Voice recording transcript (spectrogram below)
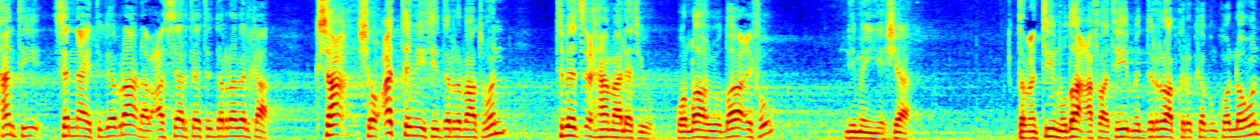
ሓንቲ ሰናይ ትገብራ ናብ ዓሰ ትድረበልካ ክሳዕ ሸዓ ድርባት ን ትበፅሕ ያ ማለት እዩ ላ ضፉ መን የሻ ፋ ምድርራብ ክርከብ ከሎ ውን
